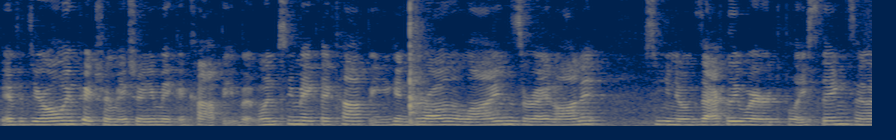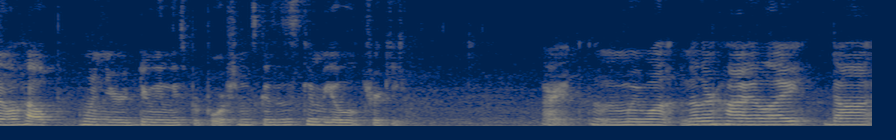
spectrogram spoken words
if it's your only picture, make sure you make a copy. But once you make the copy, you can draw the lines right on it so you know exactly where to place things and it'll help when you're doing these proportions because this can be a little tricky. Alright, um, we want another highlight dot,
